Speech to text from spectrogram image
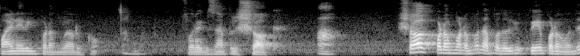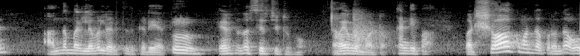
பைனரிங் படங்களாக இருக்கும். ஃபார் எக்ஸாம்பிள் ஷாக் ஆ. ஷாக் படம் பண்ணும்போது அப்போ வரைக்கும் பே படம் வந்து அந்த மாதிரி லெவலில் எடுத்தது கிடையாது. எடுத்து தான் சிரிச்சிட்டு இருப்போம். பயப்பட மாட்டோம். கண்டிப்பாக பட் ஷாக் வந்த அப்புறம் தான் ஓ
